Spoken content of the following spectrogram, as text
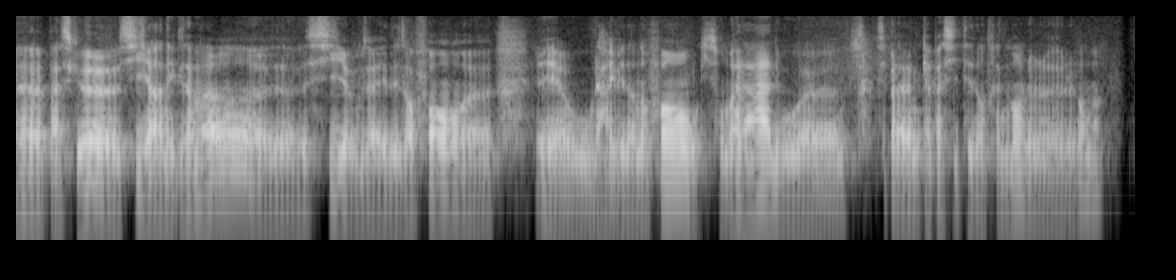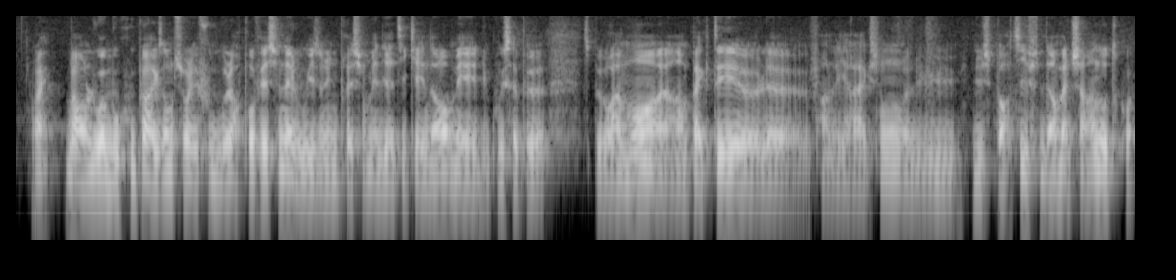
Euh, parce que euh, s'il y a un examen, euh, si vous avez des enfants et, ou l'arrivée d'un enfant ou qui sont malades, ou c'est pas la même capacité d'entraînement le, lendemain. Ouais, bah on le voit beaucoup par exemple sur les footballeurs professionnels où ils ont une pression médiatique énorme et du coup ça peut, ça peut vraiment impacter enfin, les réactions du, du sportif d'un match à un autre. Quoi.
